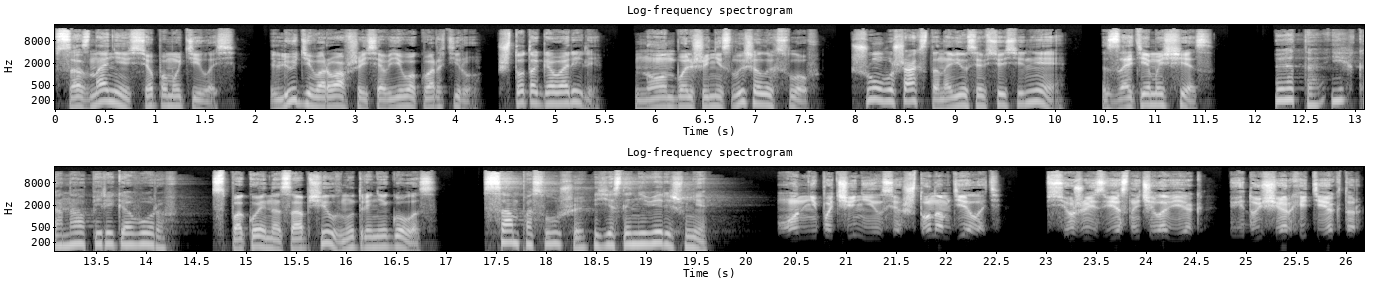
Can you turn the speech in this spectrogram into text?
В сознании все помутилось. Люди, ворвавшиеся в его квартиру, что-то говорили, но он больше не слышал их слов. Шум в ушах становился все сильнее, затем исчез. «Это их канал переговоров», – спокойно сообщил внутренний голос. «Сам послушай, если не веришь мне». «Он не подчинился, что нам делать? Все же известный человек, ведущий архитектор.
